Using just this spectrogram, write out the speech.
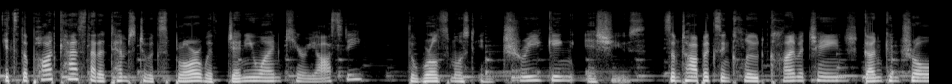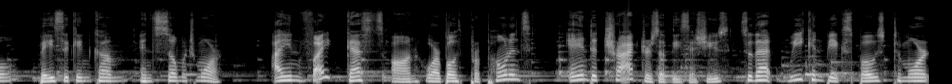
It's the podcast that attempts to explore with genuine curiosity the world's most intriguing issues. Some topics include climate change, gun control, basic income, and so much more. I invite guests on who are both proponents and detractors of these issues so that we can be exposed to more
